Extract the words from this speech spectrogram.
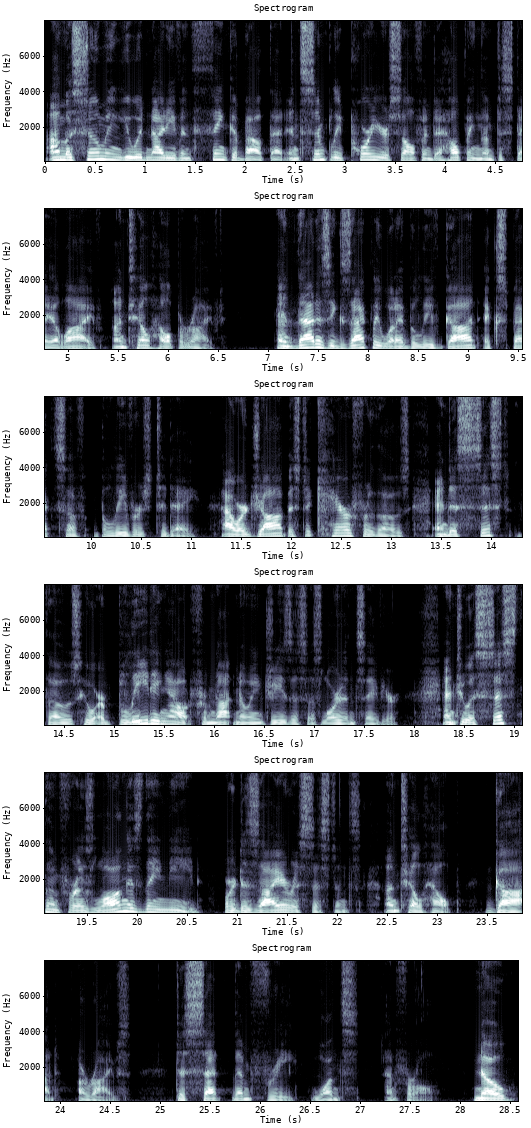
I'm assuming you would not even think about that and simply pour yourself into helping them to stay alive until help arrived. And that is exactly what I believe God expects of believers today. Our job is to care for those and assist those who are bleeding out from not knowing Jesus as Lord and Savior, and to assist them for as long as they need or desire assistance until help, God, arrives to set them free once and for all. No,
